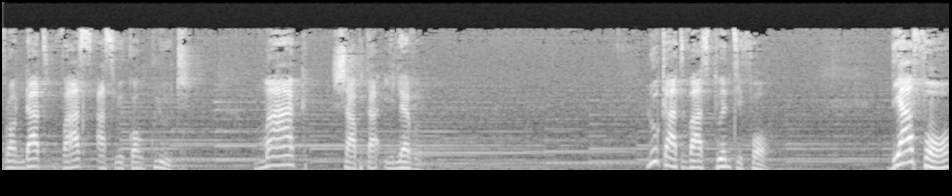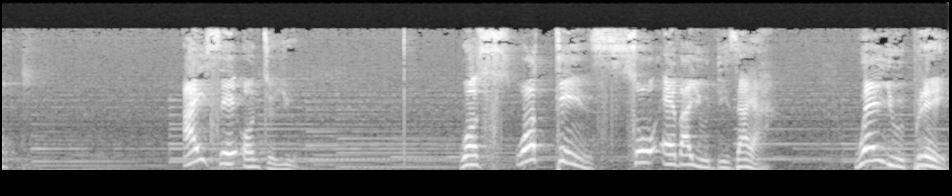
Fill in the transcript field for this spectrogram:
from that verse as we conclude. Mark chapter 11. Look at verse 24. Therefore, I say unto you, was what things soever you desire, when you pray,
